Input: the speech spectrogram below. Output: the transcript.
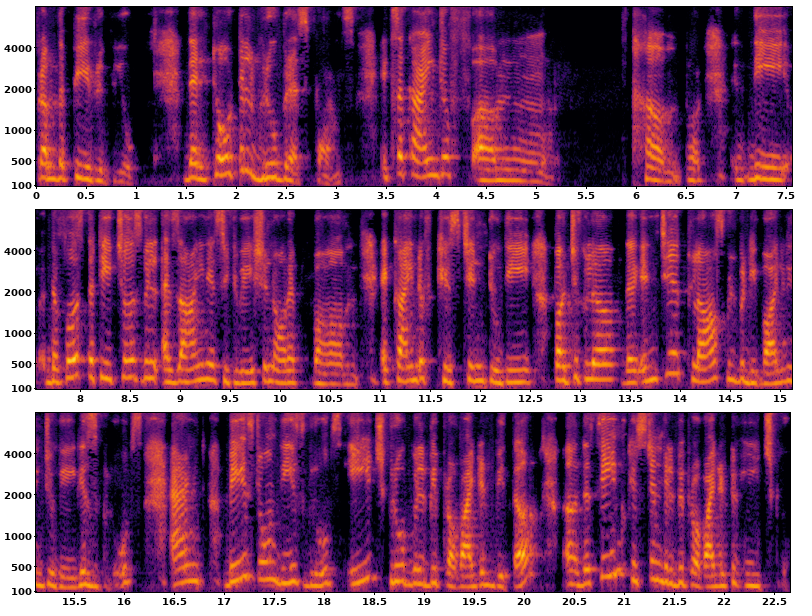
from the peer review. Then total group response. It's a kind of um, um, the the first the teachers will assign a situation or a um, a kind of question to the particular the entire class will be divided into various groups. And based on these groups each group will be provided with a uh, the same question will be provided to each group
